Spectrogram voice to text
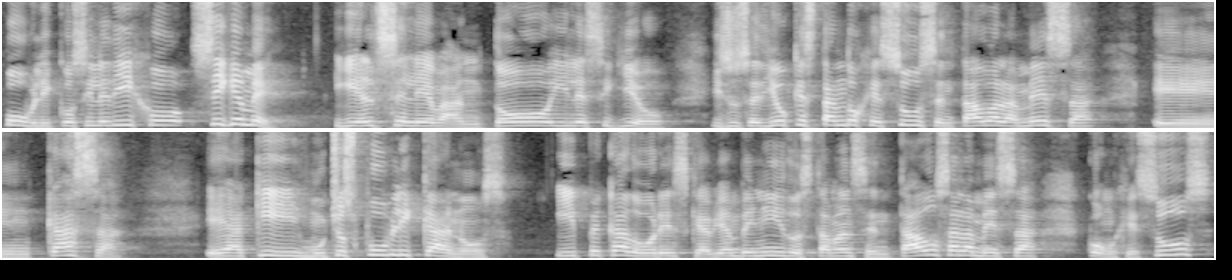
públicos, y le dijo, sígueme. Y él se levantó y le siguió. Y sucedió que estando Jesús sentado a la mesa en casa, he aquí muchos publicanos y pecadores que habían venido estaban sentados a la mesa con Jesús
